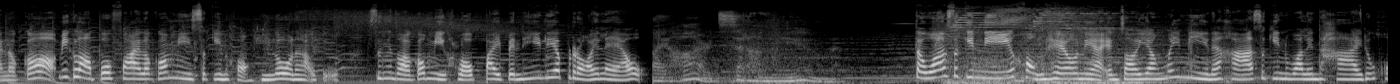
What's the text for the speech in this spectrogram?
น์แล้วก็มีกรอบโปรไฟล์แล้วก็มีสกินของฮีโร่นะคะ โอ้โห ซึ่งจอยก็มีครบไปเป็นที่เรียบร้อยแล้ว แต่ว่าสกินนี้ของเทลเนี่ย Enjoy ยังไม่มีนะคะ สกินวาเลนไทน์ทุกค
